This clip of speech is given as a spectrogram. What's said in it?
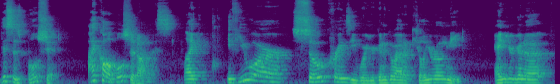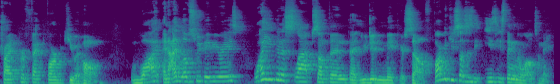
"This is bullshit." I call bullshit on this. Like, if you are so crazy where you're going to go out and kill your own meat and you're going to try to perfect barbecue at home, why? And I love Sweet Baby Ray's. Why are you going to slap something that you didn't make yourself? Barbecue sauce is the easiest thing in the world to make.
